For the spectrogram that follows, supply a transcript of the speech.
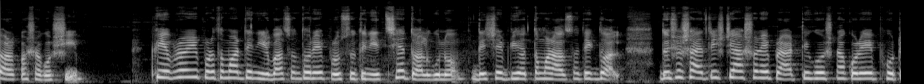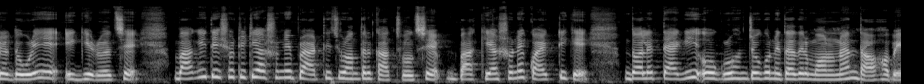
দর কষাকষি ফেব্রুয়ারির প্রথমার্ধে নির্বাচন ধরে প্রস্তুতি নিচ্ছে দলগুলো। দেশের বৃহত্তম রাজনৈতিক দল দুশো সাঁত্রিশটি আসনে প্রার্থী ঘোষণা করে ভোটের দৌড়ে এগিয়ে রয়েছে। বাকি তেষট্টিটি আসনে প্রার্থী চূড়ান্তের কাজ চলছে। বাকি আসনে কয়েকটিকে দলের ত্যাগী ও গ্রহণযোগ্য নেতাদের মনোনয়ন দেওয়া হবে।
